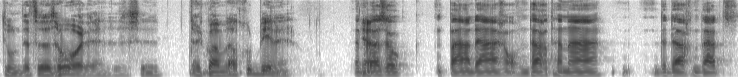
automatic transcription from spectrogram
toen dat we dat hoorden. Dus, eh, dat kwam wel goed binnen. Dat Ja. was ook een paar dagen of een dag daarna, de dag dat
